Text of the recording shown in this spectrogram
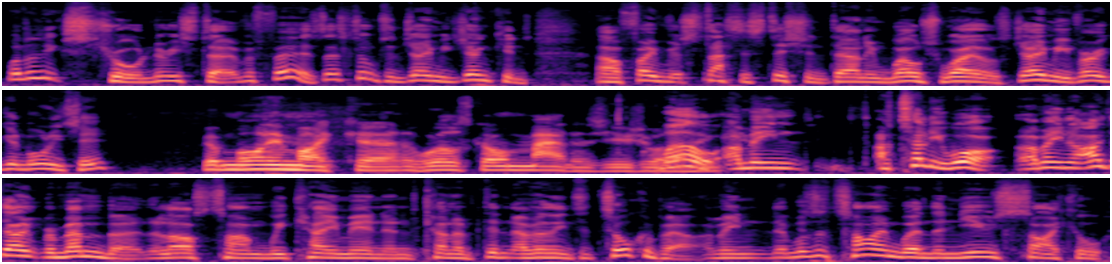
What an extraordinary state of affairs. Let's talk to Jamie Jenkins, our favourite statistician down in Welsh Wales. Jamie, very good morning to you. Good morning, Mike. Uh, the world's gone mad as usual. Well, I, I, mean, I tell you what. I mean, I don't remember the last time we came in and kind of didn't have anything to talk about. I mean, there was a time when the news cycle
